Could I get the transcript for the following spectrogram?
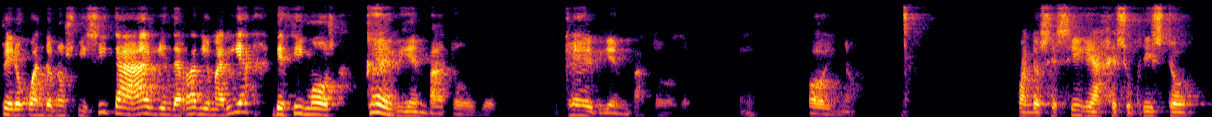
pero cuando nos visita alguien de Radio María, decimos, qué bien va todo, qué bien va todo. ¿eh? Hoy no. Cuando se sigue a Jesucristo,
